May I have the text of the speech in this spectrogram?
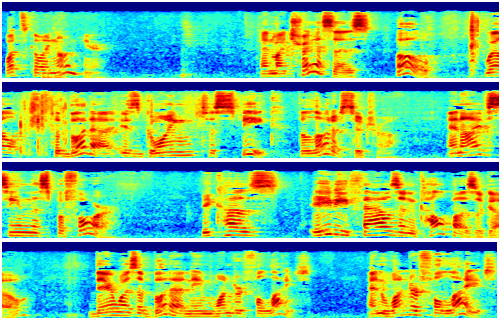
What's going on here? And Maitreya says, Oh, well, the Buddha is going to speak the Lotus Sutra. And I've seen this before. Because 80,000 kalpas ago, there was a Buddha named Wonderful Light. And Wonderful Light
